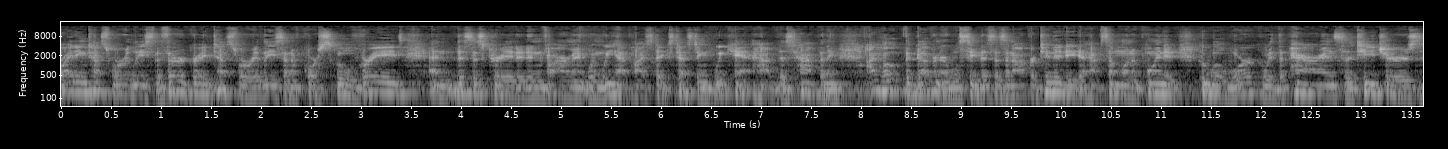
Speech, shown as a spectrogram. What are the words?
writing tests were released, the third grade tests were released, and of course school grades. And this has created an environment when we have high stakes testing, we can't have this happening. I hope the governor will see this as an opportunity to have someone appointed who will work with the parents, the teachers,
